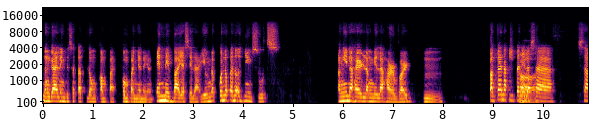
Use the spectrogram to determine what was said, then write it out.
nanggaling doon sa tatlong kompa- kumpanya na yon and may bias sila. Yung kung napanood niyo yung Suits, ang hinahire lang nila Harvard. Mm. Pagka nakita nila uh. sa sa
